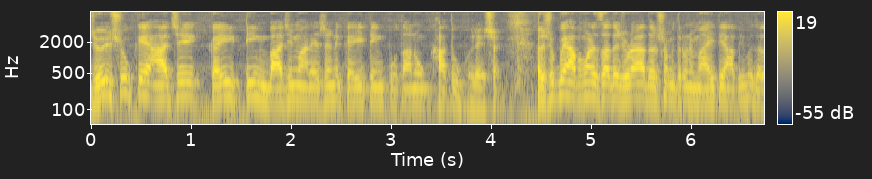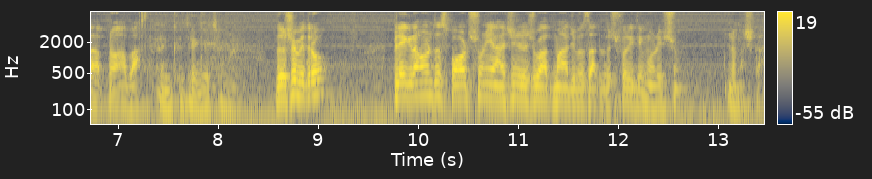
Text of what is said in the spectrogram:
જોઈશું કે આજે કઈ ટીમ બાજી મારે છે અને કઈ ટીમ પોતાનું ખાતું ખોલે છે. અશોકભાઈ આપ અમારી સાથે જોડાયા. દર્શક મિત્રોને માહિતી આપી બદલ આપનો આભાર. થેન્ક યુ થેન્ક યુ દર્શક મિત્રો પ્લેગ્રાઉન્ડ ધ સ્પોર્ટ શોની આજની રજૂઆતમાં આજે બસ આટલું જ. ફરીથી મળીશું. નમસ્કાર.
